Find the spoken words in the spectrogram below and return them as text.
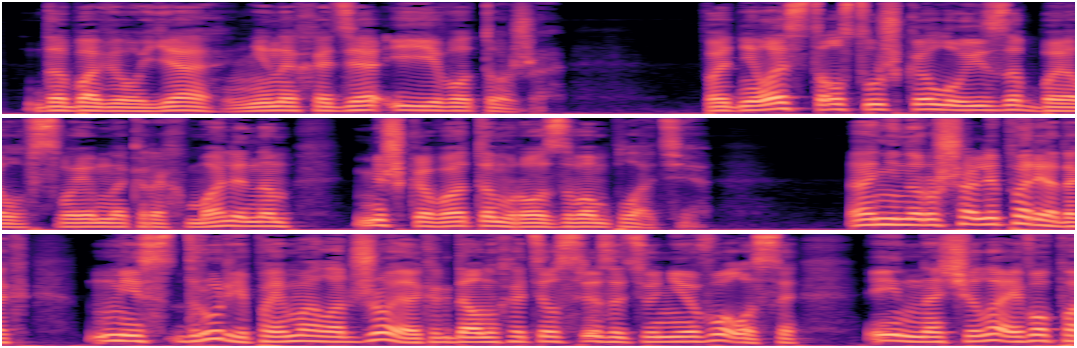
— добавил я, не находя и его тоже. Поднялась толстушка Луиза Белл в своем накрахмаленном, мешковатом розовом платье. Они нарушали порядок. Мисс Друри поймала Джоя, когда он хотел срезать у нее волосы, и начала его по...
